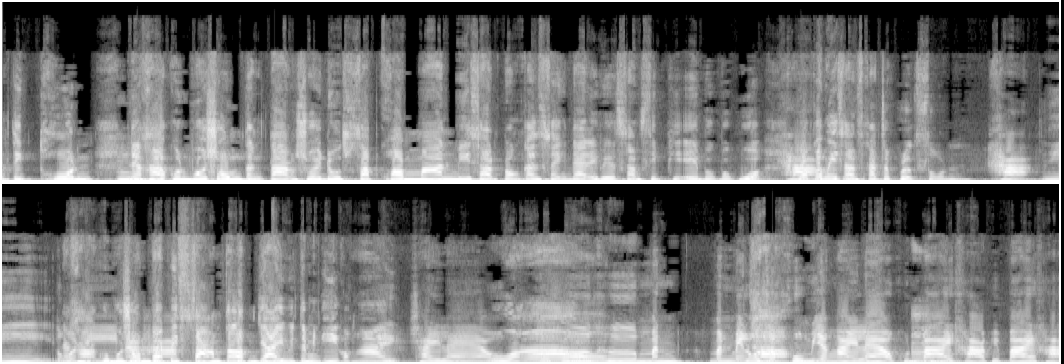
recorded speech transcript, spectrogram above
ำติดทนอืมนะคะ คุณผู้ชมต่างๆ ช่วยดูดซับความมันมีสารป้องกันแสงแดด SPF 30 PA บวกบวกบวกค่ะแล้วก็มีสารสกัดจากเปลือกสนค่ะ นี่ตัวนะคะนี้คุณผู้ชมนะคะได้ไปสามตลับใหญ่วิตามินอ e ีก็ให้ ใช่แล้วว้าวก็คือคือมันมันไม่รู้ค่ะจะคุ้มยังไงแล้ว คุณอืมป้ายค่ะพี่ป้ายค่ะ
